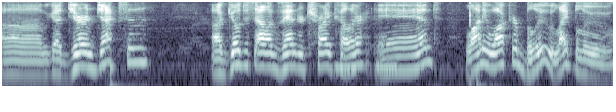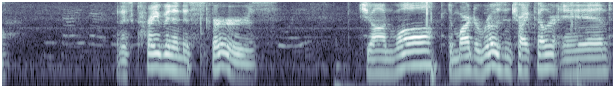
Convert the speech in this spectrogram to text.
Uh, we got Jaren Jackson, uh, Gilgeous Alexander tricolor, and Lonnie Walker blue, light blue. That is Craven and his Spurs. John Wall, DeMar DeRozan tricolor, and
